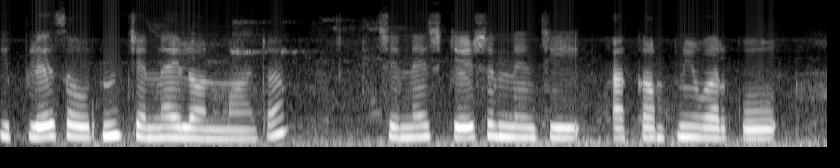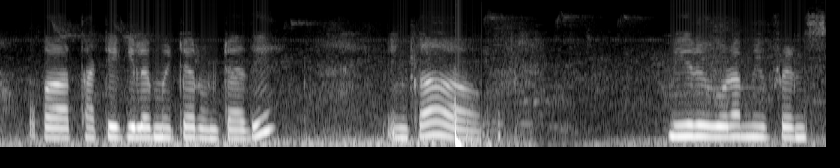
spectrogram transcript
ఈ ప్లేస్ అవుతుంది చెన్నైలో అనమాట చెన్నై స్టేషన్ నుంచి ఆ కంపెనీ వరకు ఒక థర్టీ కిలోమీటర్ ఉంటుంది. ఇంకా మీరు కూడా మీ ఫ్రెండ్స్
